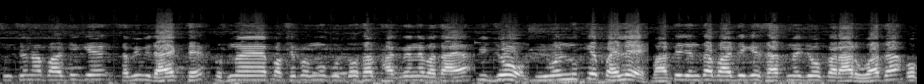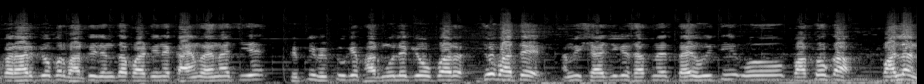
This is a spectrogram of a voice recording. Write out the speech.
शिवसेना पार्टी के सभी विधायक थे। उसमें पक्ष प्रमुख उद्धव साहब ठाकरे ने बताया कि जो निवडणूक के पहले भारतीय जनता पार्टी के साथ में जो करार हुआ था, वो करार के ऊपर भारतीय जनता पार्टी ने कायम रहना चाहिए। फिफ्टी फिफ्टी के फार्मूले के ऊपर जो बातें अमित शाह जी के साथ में तय हुई थी, वो बातों का पालन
